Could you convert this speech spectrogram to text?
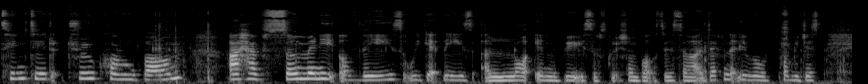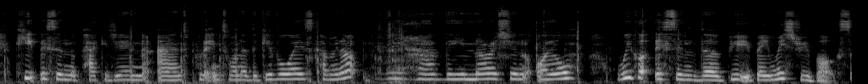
Tinted True Coral Balm. I have so many of these. We get these a lot in the beauty subscription boxes. So I definitely will probably just keep this in the packaging and put it into one of the giveaways coming up. We have the Nourishing Oil. We got this in the Beauty Bay mystery box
